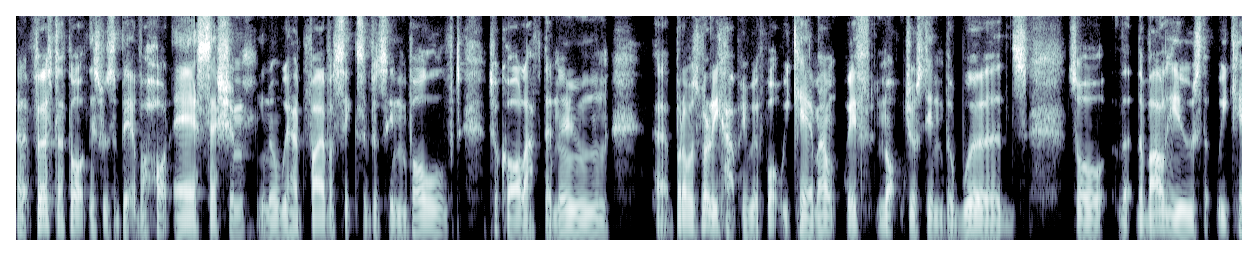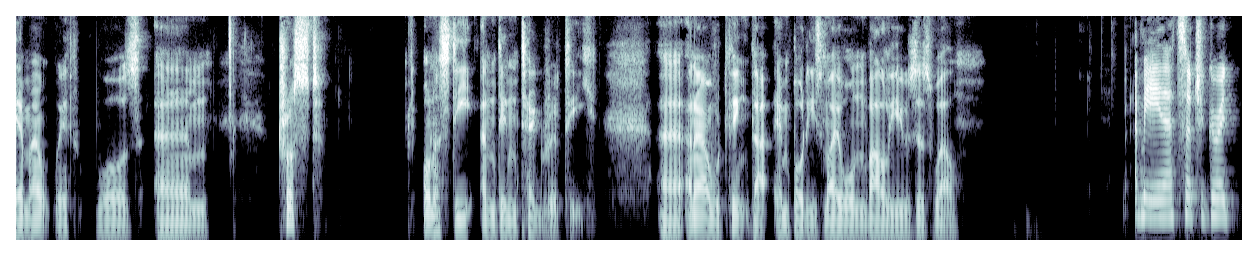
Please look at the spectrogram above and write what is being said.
And at first, I thought this was a bit of a hot air session. You know, we had five or six of us involved, took all afternoon. Uh, but I was very happy with what we came out with, not just in the words. So the, the values that we came out with was um, trust, honesty, and integrity. Uh, and I would think that embodies my own values as well. I mean, that's such a great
